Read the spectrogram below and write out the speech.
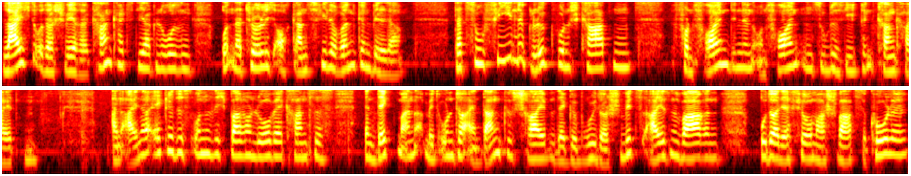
leichte oder schwere Krankheitsdiagnosen und natürlich auch ganz viele Röntgenbilder. Dazu viele Glückwunschkarten von Freundinnen und Freunden zu besiegten Krankheiten. An einer Ecke des unsichtbaren Lorbeerkranzes entdeckt man mitunter ein Dankesschreiben der Gebrüder Schmitz Eisenwaren oder der Firma Schwarze Kohle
